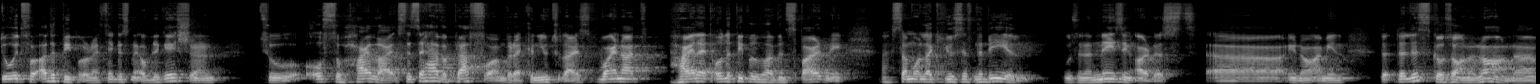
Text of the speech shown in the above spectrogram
do it for other people. And I think it's my obligation to also highlight, since I have a platform that I can utilize, why not highlight all the people who have inspired me? Uh, someone like Yusuf Nabil, who's an amazing artist. Uh, you know, I mean, the, the list goes on and on. Uh,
